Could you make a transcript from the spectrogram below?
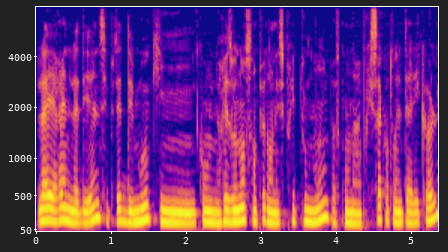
l'ARN, l'ADN, c'est peut-être des mots qui, ont une résonance un peu dans l'esprit de tout le monde, parce qu'on a appris ça quand on était à l'école.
